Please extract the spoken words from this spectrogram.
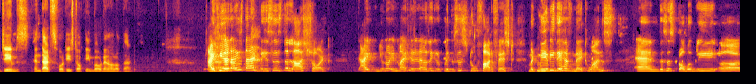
James and that's what he's talking about and all of that. I theorized that is the last shot. I you know in my theory i was like okay this is too far-fetched but maybe they have met once and this is probably uh,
